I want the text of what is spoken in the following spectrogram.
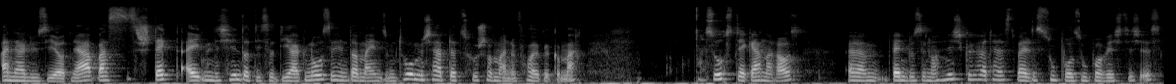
analysiert. Ja? Was steckt eigentlich hinter dieser Diagnose, hinter meinen Symptomen? Ich habe dazu schon mal eine Folge gemacht. Such's dir gerne raus, ähm, wenn du sie noch nicht gehört hast, weil das super, super wichtig ist.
